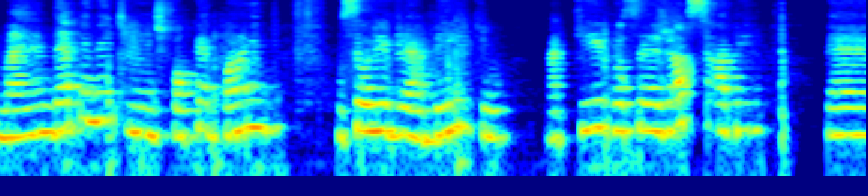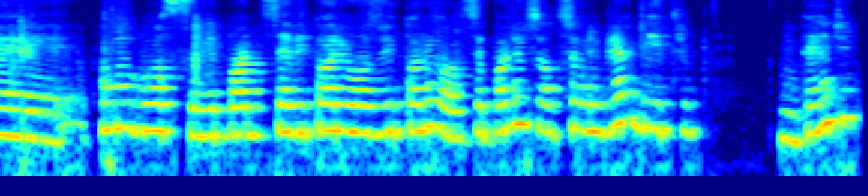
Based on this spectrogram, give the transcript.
Mas, independentemente de qualquer banho, o seu livre-arbítrio, aqui você já sabe é, como você pode ser vitorioso, vitorioso. Você pode usar o seu livre-arbítrio, entende?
